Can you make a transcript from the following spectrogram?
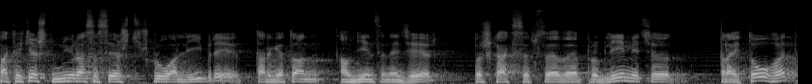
Faktikisht mënyra se si është shkruar libri targeton audiencën e gjerë, për shkak sepse edhe problemi që trajtohet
